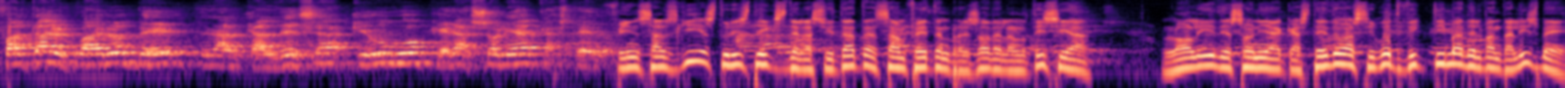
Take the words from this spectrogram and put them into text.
Falta el cuadro de la alcaldesa que hubo, que era Sonia Castedo. Fins als guies turístics de la ciutat s'han fet en resó de la notícia. L'oli de Sonia Castedo ha sigut víctima del vandalisme.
